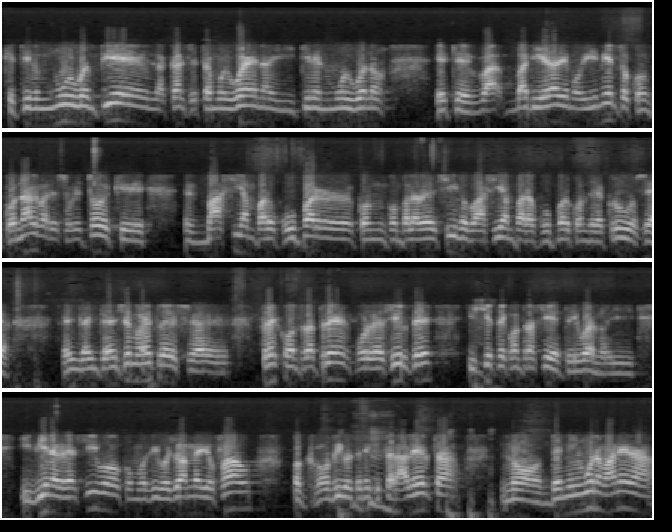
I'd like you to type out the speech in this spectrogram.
que tiene muy buen pie, la cancha está muy buena y tienen muy buenos este, variedad de movimientos con, con Álvarez, sobre todo que vacían para ocupar con, con Palavecino, vacían para ocupar con De la Cruz, o sea, la, intención nuestra es eh, tres contra tres, por decirte, y 7 contra 7, y bueno, y, y bien agresivo, como digo yo, a medio FAO, porque con River tenés que estar alerta, no, de ninguna manera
